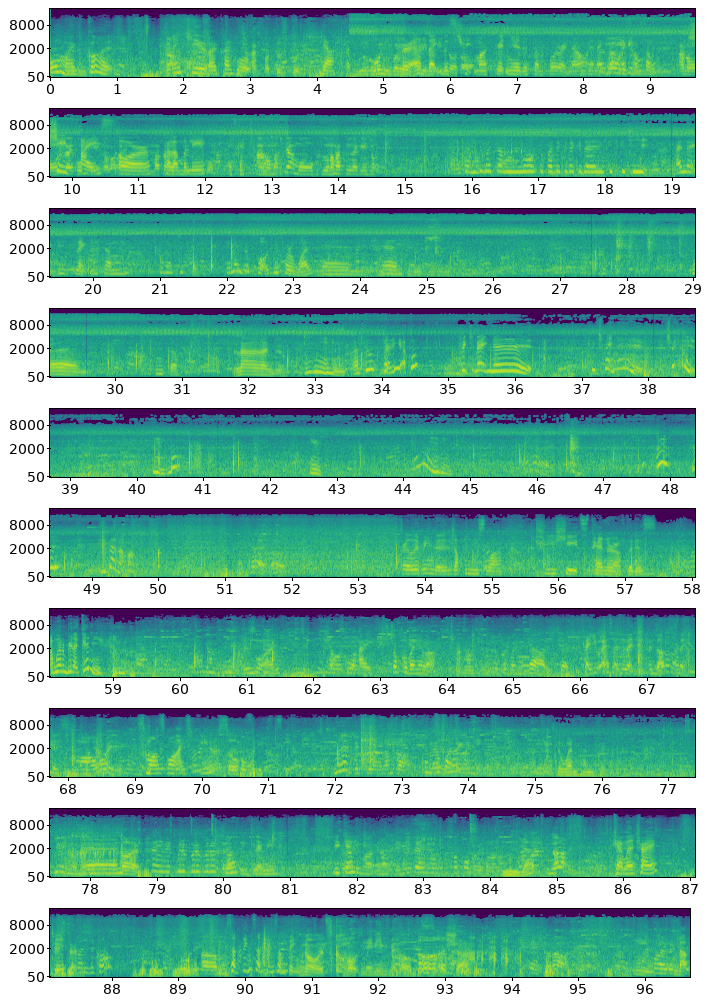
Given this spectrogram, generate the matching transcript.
Oh my god. Thank you. I can't hold. Ask for two spoons. Yeah. We're at like the street market near the temple right now and I got myself some shaved ice or kalau Malay ais kacang. Macam macam dia macam mau kepada kedai-kedai kecil-kecil. I like this like macam kamu suka. Can I just walk here for a while? Can, can, can, can. Can. Muka. Jalan je. Hmm. Lepas tu cari apa? Hmm. Fridge magnet. Fridge magnet. Fridge magnet. Hmm. bu- Hmm. Hmm. Kita nama. What's that? Oh. We're living the Japanese life. Three shades tanner after this. I'm gonna be like Kenny. Rainbow ice. Choco ice. Choco vanilla. Choco vanilla. Yeah, it's good. Kat US ada like different dots like small, small, small ice cream. So hopefully it's the same. The 100. And No, let me. You can. Tidak. okay, I'm gonna try. Taste This, test. what is it called? Um, something, something, something. No, it's called mini milk. Shot. Hmm, sedap.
